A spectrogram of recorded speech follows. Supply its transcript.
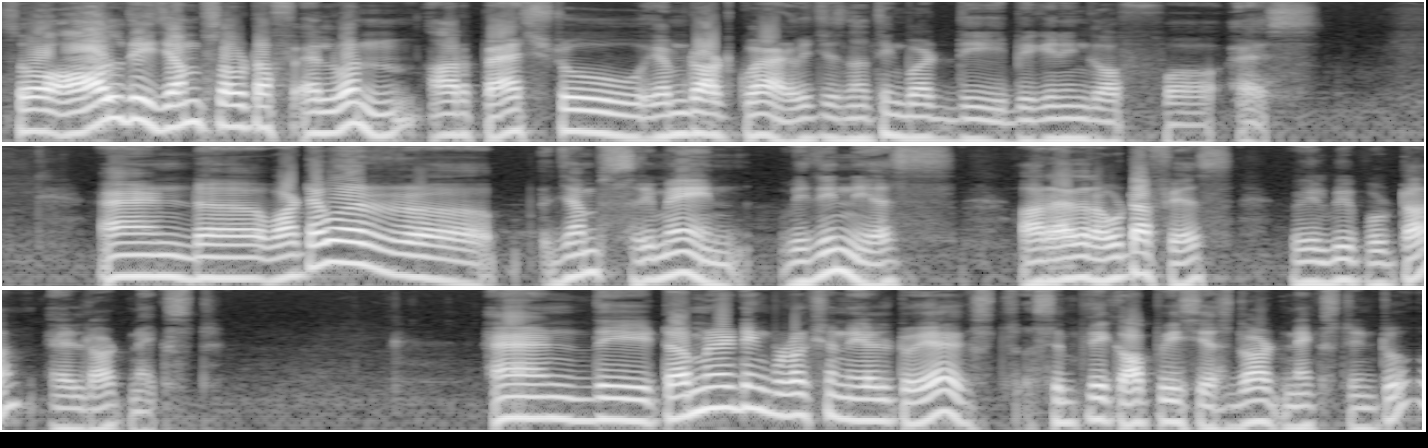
So, all the jumps out of L 1 are patched to M dot quad which is nothing but the beginning of uh, S and uh, whatever uh, jumps remain within S or rather out of S will be put on L dot next and the terminating production L to X simply copies S dot next into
